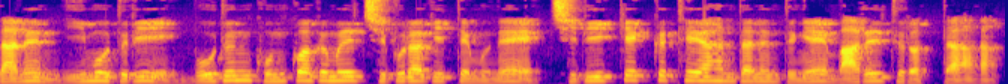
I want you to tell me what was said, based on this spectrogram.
나는 이모들이 모든 공과금을 지불하기 때문에 집이 깨끗해야 한다는 등의 말을 들었다.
